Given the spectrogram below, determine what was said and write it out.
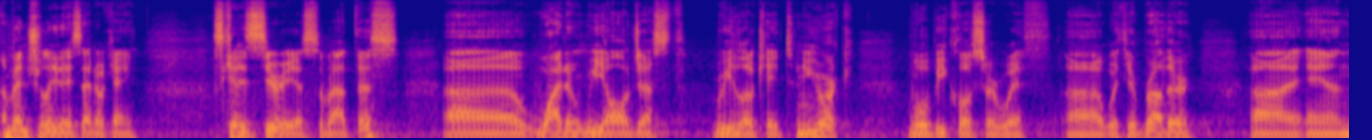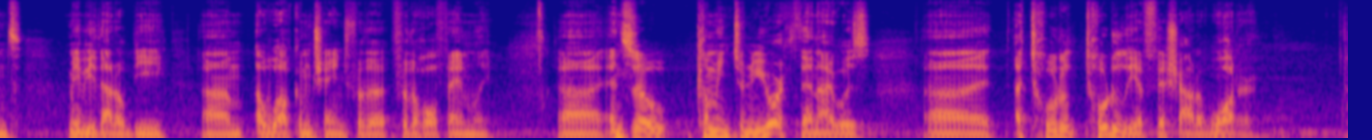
eventually they said, okay, this kid is serious about this. Uh, why don't we all just relocate to New York? We'll be closer with uh, with your brother, uh, and maybe that'll be um, a welcome change for the for the whole family. Uh, and so coming to New York, then I was uh, a total, totally a fish out of water.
